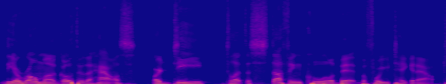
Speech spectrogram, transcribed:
the aroma go through the house, or D, to let the stuffing cool a bit before you take it out.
